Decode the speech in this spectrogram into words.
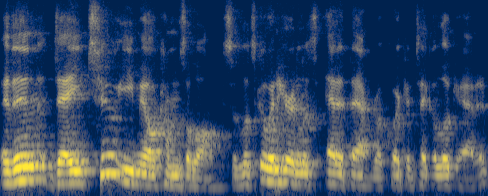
And then day two email comes along. So let's go in here and let's edit that real quick and take a look at it.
